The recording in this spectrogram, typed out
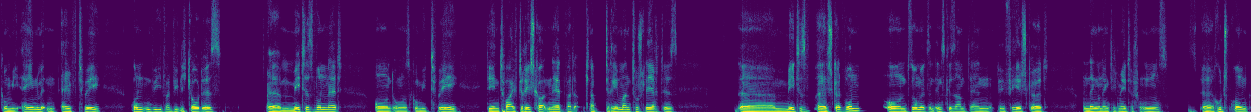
Gummi 1 mit einem 11-2 Runden wiegt, was wirklich gut ist ähm, Metis hat. Und uns Gummi 2 den 12 Drehschkotten hat, was knapp Drehmann schlecht ist. Äh, Metis äh, Skött gewonnen und somit sind insgesamt dann die Fehlskött und dann und eigentlich Meter von uns äh, Rutsprung.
